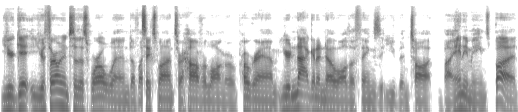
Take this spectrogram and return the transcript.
You're get you're thrown into this whirlwind of like six months or however long of a program. You're not going to know all the things that you've been taught by any means, but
